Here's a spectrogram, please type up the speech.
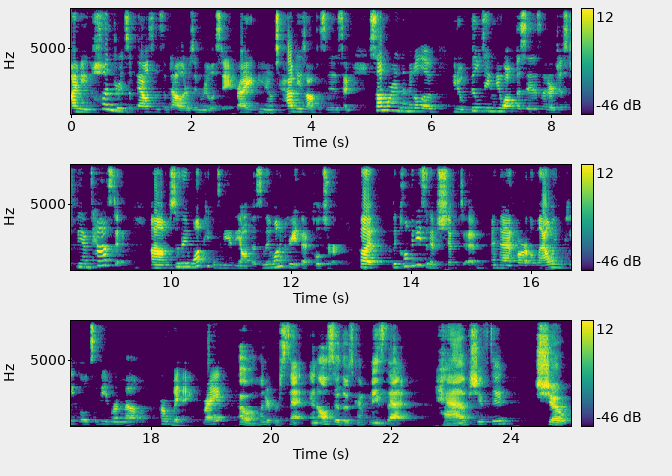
I mean, hundreds of thousands of dollars in real estate, right? You know, to have these offices and somewhere in the middle of, you know, building new offices that are just fantastic. Um, so they want people to be in the office and they want to create that culture. But the companies that have shifted and that are allowing people to be remote are winning, right? Oh, 100%. And also those companies that have shifted show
